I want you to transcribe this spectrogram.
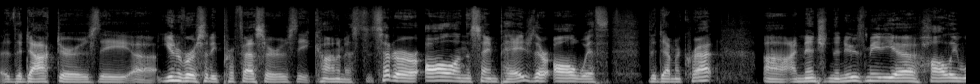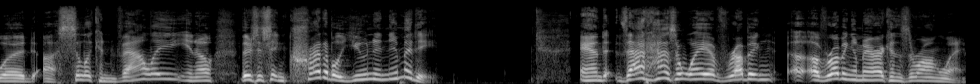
the doctors, the uh, university professors, the economists, etc., are all on the same page. They're all with the Democrat. Uh, I mentioned the news media, Hollywood, uh, Silicon Valley. You know, there's this incredible unanimity and that has a way of rubbing uh, of rubbing Americans the wrong way.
